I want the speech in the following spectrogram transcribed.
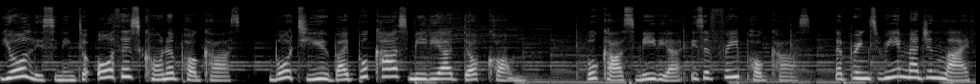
You're listening to Author's Corner podcast, brought to you by bookcastmedia.com. Bookcast Media is a free podcast that brings reimagined life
